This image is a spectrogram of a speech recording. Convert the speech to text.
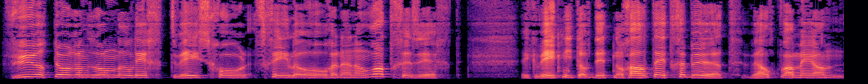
vuurtoren zonder licht, twee scho- schele ogen en een rot gezicht. Ik weet niet of dit nog altijd gebeurt. Wel kwam mij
